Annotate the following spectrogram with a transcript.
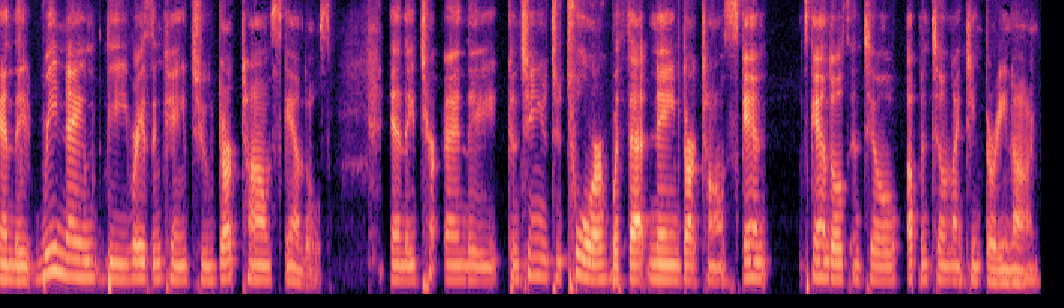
And they renamed the Raising Cain to Darktown Scandals and they turn and they continued to tour with that name Darktown Scan- Scandals until up until 1939.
